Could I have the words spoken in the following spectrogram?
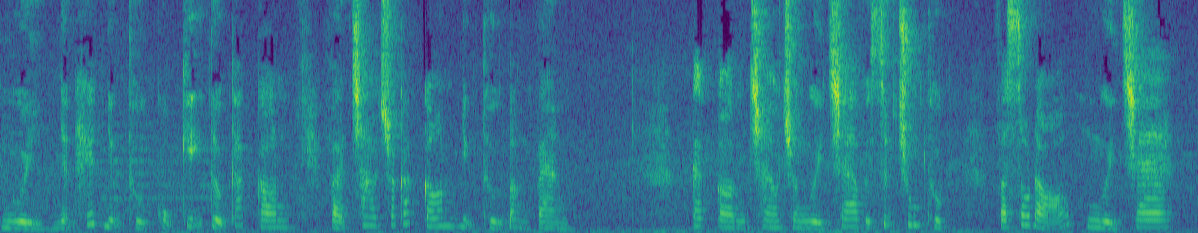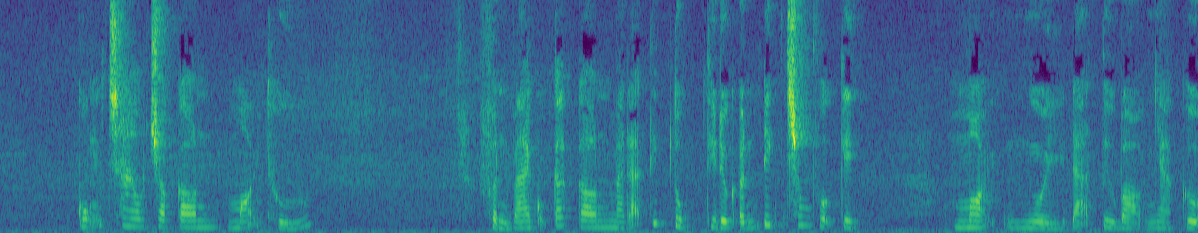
Người nhận hết những thứ cũ kỹ từ các con Và trao cho các con những thứ bằng vàng. Các con trao cho người cha với sự trung thực Và sau đó người cha cũng trao cho con mọi thứ. Phần vai của các con mà đã tiếp tục thì được ấn định trong vở kịch mọi người đã từ bỏ nhà cửa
